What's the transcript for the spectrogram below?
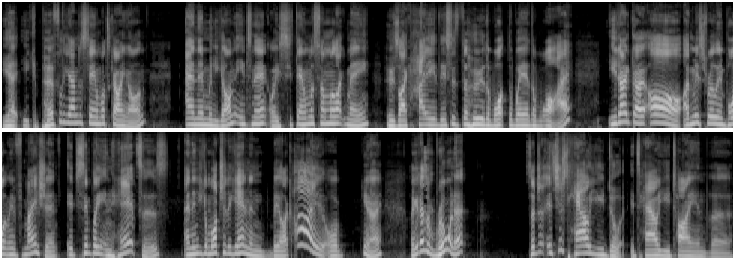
yeah, you can perfectly understand what's going on. And then when you go on the internet or you sit down with someone like me who's like, hey, this is the who, the what, the where, the why, you don't go, oh, I missed really important information. It simply enhances, and then you can watch it again and be like, oh, or, you know, like it doesn't ruin it. So ju- it's just how you do it. It's how you tie in the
